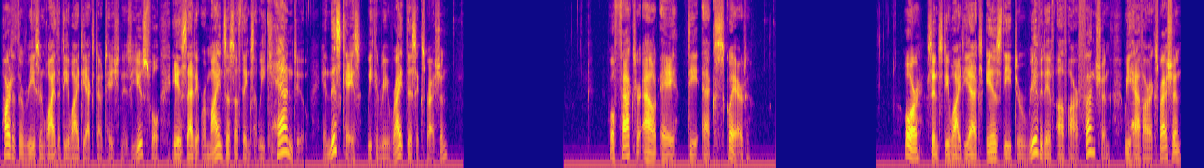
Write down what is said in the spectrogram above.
part of the reason why the dy dx notation is useful is that it reminds us of things that we can do. In this case, we can rewrite this expression. We'll factor out a dx squared Or, since dy dx is the derivative of our function, we have our expression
